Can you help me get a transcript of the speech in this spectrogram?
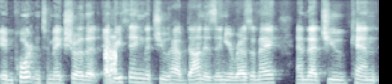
important to make sure that everything that you have done is in your resume and that you can,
